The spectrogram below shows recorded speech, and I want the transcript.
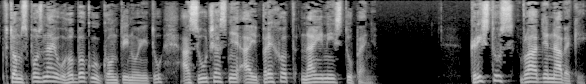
v tom spoznajú hlbokú kontinuitu a súčasne aj prechod na iný stupeň. Kristus vládne na veky,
